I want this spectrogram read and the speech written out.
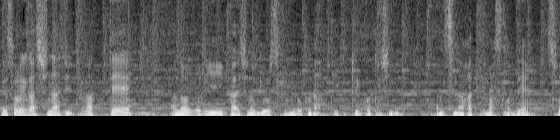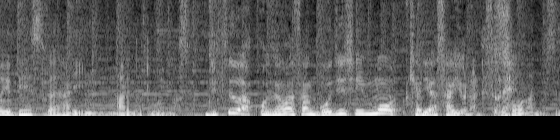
でそれがシナジーとなってあのより会社の業績も良くなっていくということにつながっていますのでそういうベースがやはりあるんだと思います、実は小沢さんご自身もキャリア採用なんですよね。そうなんです。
